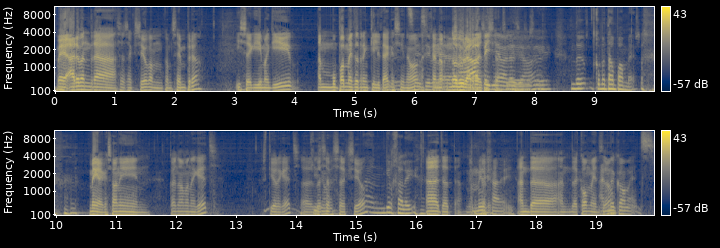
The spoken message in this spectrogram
Bé, ara vendrà la secció, com, com sempre, i seguim aquí amb un poc més de tranquil·litat, que si no, Sí, sí, que no, no dura Ah, res, pinya, això. Sí, sí, sí. hem de comentar un poc més Vinga, que sonin... Com nomen aquests? Els tios aquests? eh, Qui de la són? secció? en Bill Haley Ah, exacte. Amb Bill Haley. And the, and the Comets, And no? the Comets.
